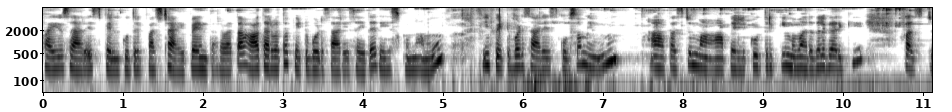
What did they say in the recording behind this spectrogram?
ఫైవ్ శారీస్ పెళ్ళి కూతురికి ఫస్ట్ అయిపోయిన తర్వాత ఆ తర్వాత పెట్టుబడి శారీస్ అయితే తీసుకున్నాము. ఈ పెట్టుబడి శారీస్ కోసం మేము ఫస్ట్ మా పెళ్ళి కూతురికి మా మరదల గారికి ఫస్ట్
